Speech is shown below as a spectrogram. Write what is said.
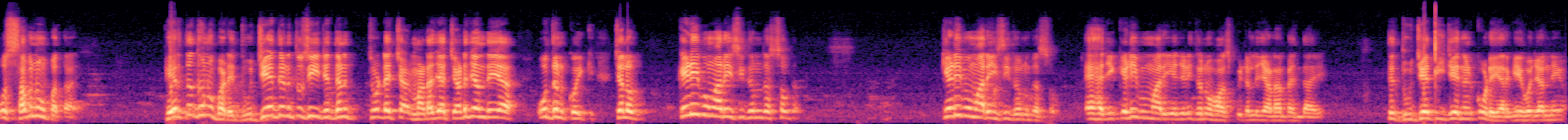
ਉਹ ਸਭ ਨੂੰ ਪਤਾ ਹੈ ਫਿਰ ਤਾਂ ਤੁਹਾਨੂੰ ਬੜੇ ਦੂਜੇ ਦਿਨ ਤੁਸੀਂ ਜਿੱਦਣ ਤੁਹਾਡੇ ਚ- ਮਾੜਾ ਜਿਹਾ ਚੜ ਜਾਂਦੇ ਆ ਉਦੋਂ ਕੋਈ ਚਲੋ, ਕਿਹੜੀ ਬਿਮਾਰੀ ਸੀ ਤੁਹਾਨੂੰ ਦੱਸੋ ਕਿਹੜੀ ਬਿਮਾਰੀ ਸੀ ਤੁਹਾਨੂੰ ਦੱਸੋ? ਇਹੋ ਜੀ ਕਿਹੜੀ ਬਿਮਾਰੀ ਹੈ ਜਿਹੜੀ ਤੁਹਾਨੂੰ ਹਸਪੀਟਲ ਜਾਣਾ ਪੈਂਦਾ ਹੈ ਤੇ ਦੂਜੇ ਤੀਜੇ ਦਿਨ ਘੋੜੇ ਵਰਗੇ ਹੋ ਜਾਂਦੇ ਹੋ।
